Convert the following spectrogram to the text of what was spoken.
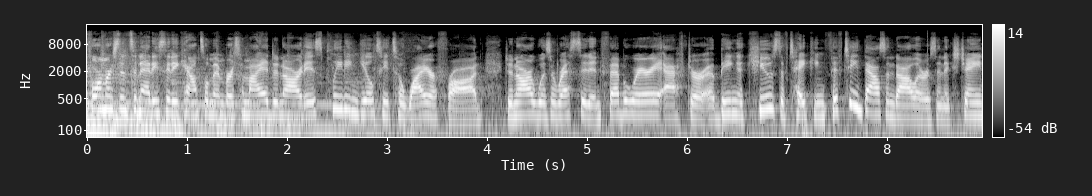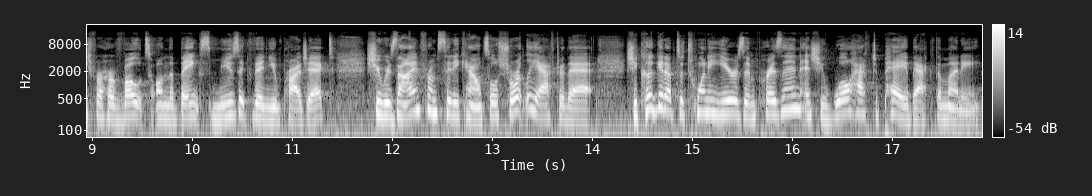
Former Cincinnati City Council member Tamaya Dennard is pleading guilty to wire fraud. Dennard was arrested in February after uh, being accused of taking $15,000 in exchange for her votes on the Banks music venue project. She resigned from City Council shortly after that. She could get up to 20 years in prison and she will have to pay back the money.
